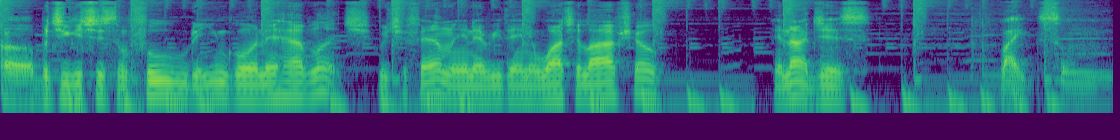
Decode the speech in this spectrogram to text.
Uh, but you get you some food and you can go in there have lunch with your family and everything and watch a live show. And not just like some,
